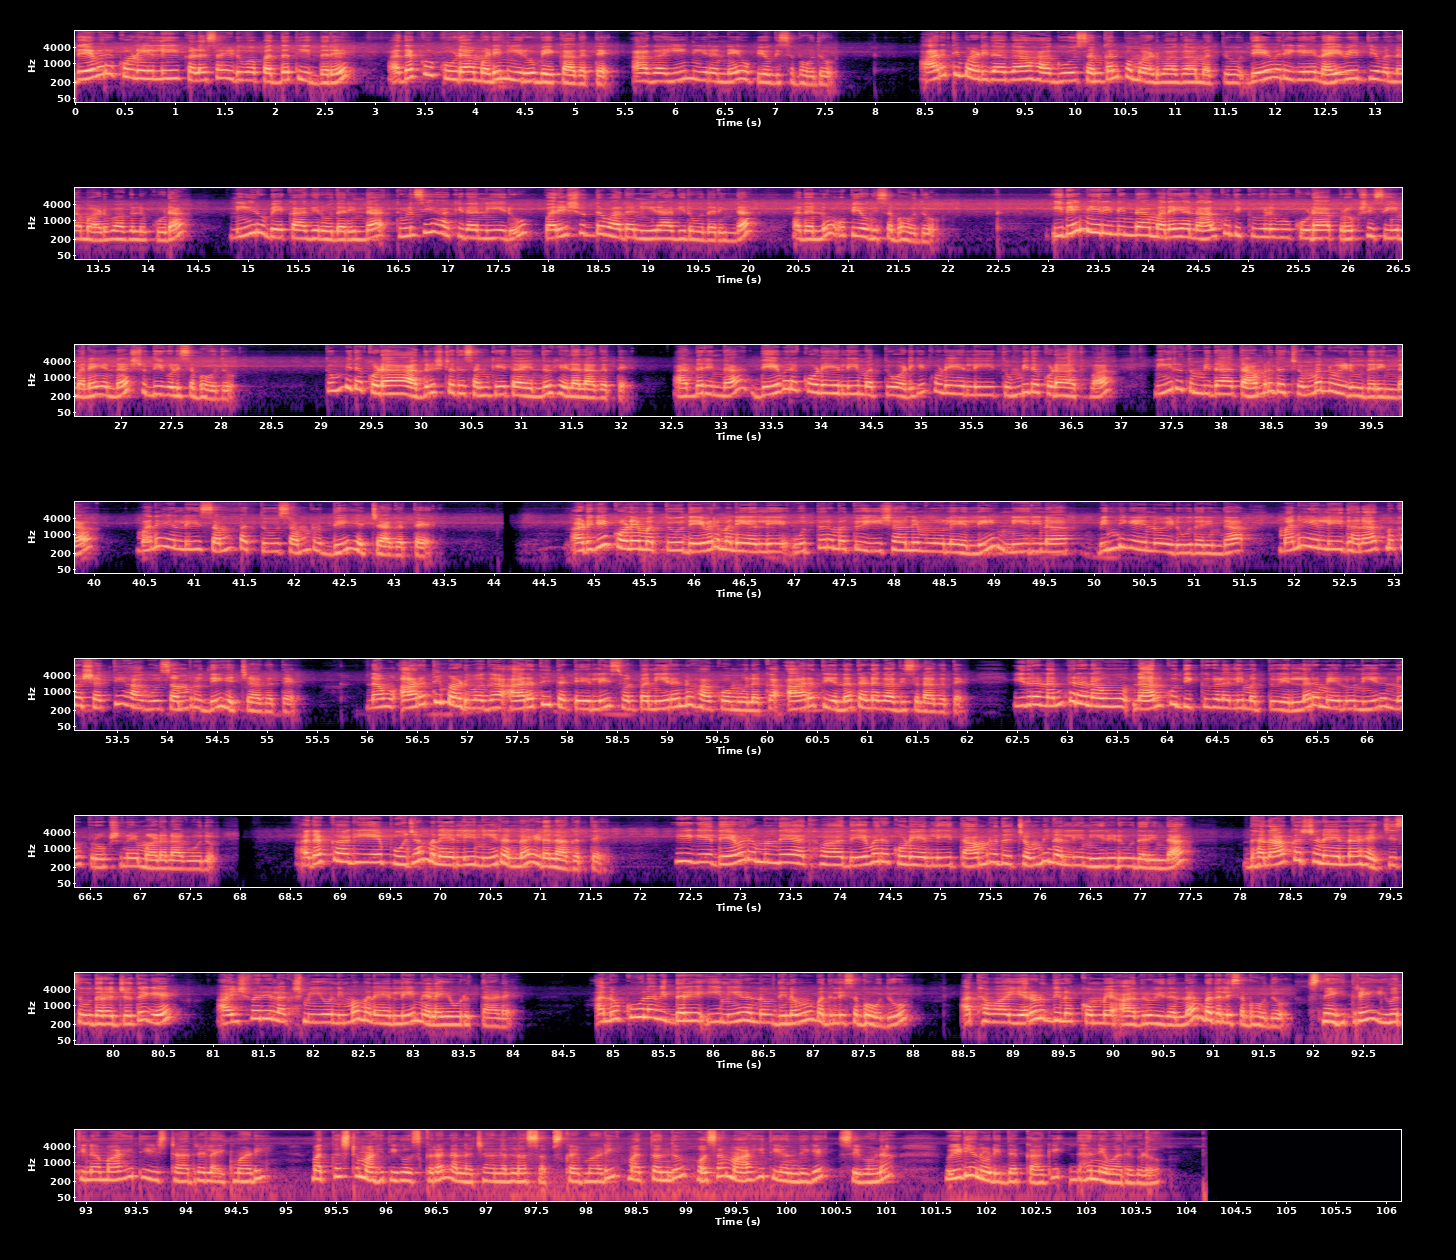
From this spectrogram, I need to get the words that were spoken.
ದೇವರ ಕೋಣೆಯಲ್ಲಿ ಕಳಸ ಇಡುವ ಪದ್ಧತಿ ಇದ್ದರೆ ಅದಕ್ಕೂ ಕೂಡ ಮಡಿ ನೀರು ಬೇಕಾಗತ್ತೆ. ಆಗ ಈ ನೀರನ್ನೇ ಉಪಯೋಗಿಸಬಹುದು. ಆರತಿ ಮಾಡಿದಾಗ ಹಾಗೂ ಸಂಕಲ್ಪ ಮಾಡುವಾಗ ಮತ್ತು ದೇವರಿಗೆ ನೈವೇದ್ಯವನ್ನು ಮಾಡುವಾಗಲೂ ಕೂಡ ನೀರು ಬೇಕಾಗಿರುವುದರಿಂದ, ತುಳಸಿ ಹಾಕಿದ ನೀರು ಪರಿಶುದ್ಧವಾದ ನೀರಾಗಿರುವುದರಿಂದ ಅದನ್ನು ಉಪಯೋಗಿಸಬಹುದು. ಇದೇ ನೀರಿನಿಂದ ಮನೆಯ ನಾಲ್ಕು ದಿಕ್ಕುಗಳಿಗೂ ಕೂಡ ಪ್ರೋಕ್ಷಿಸಿ ಮನೆಯನ್ನು ಶುದ್ಧಿಗೊಳಿಸಬಹುದು. ತುಂಬಿದ ಕೊಡ ಅದೃಷ್ಟದ ಸಂಕೇತ ಎಂದು ಹೇಳಲಾಗತ್ತೆ. ಆದ್ದರಿಂದ ದೇವರ ಕೋಣೆಯಲ್ಲಿ ಮತ್ತು ಅಡುಗೆ ಕೋಣೆಯಲ್ಲಿ ತುಂಬಿದ ಕೊಡ ಅಥವಾ ನೀರು ತುಂಬಿದ ತಾಮ್ರದ ಚೊಂಬನ್ನು ಇಡುವುದರಿಂದ ಮನೆಯಲ್ಲಿ ಸಂಪತ್ತು, ಸಮೃದ್ಧಿ ಹೆಚ್ಚಾಗತ್ತೆ. ಅಡುಗೆ ಕೋಣೆ ಮತ್ತು ದೇವರ ಮನೆಯಲ್ಲಿ ಉತ್ತರ ಮತ್ತು ಈಶಾನ್ಯ ಮೂಲೆಯಲ್ಲಿ ನೀರಿನ ಬಿಂದಿಗೆಯನ್ನು ಇಡುವುದರಿಂದ ಮನೆಯಲ್ಲಿ ಧನಾತ್ಮಕ ಶಕ್ತಿ ಹಾಗೂ ಸಮೃದ್ಧಿ ಹೆಚ್ಚಾಗತ್ತೆ. ನಾವು ಆರತಿ ಮಾಡುವಾಗ ಆರತಿ ತಟ್ಟೆಯಲ್ಲಿ ಸ್ವಲ್ಪ ನೀರನ್ನು ಹಾಕುವ ಮೂಲಕ ಆರತಿಯನ್ನು ತಣ್ಣಗಾಗಿಸಲಾಗುತ್ತೆ. ಇದರ ನಂತರ ನಾವು ನಾಲ್ಕು ದಿಕ್ಕುಗಳಲ್ಲಿ ಮತ್ತು ಎಲ್ಲರ ಮೇಲೂ ನೀರನ್ನು ಪ್ರೋಕ್ಷಣೆ ಮಾಡಲಾಗುವುದು. ಅದಕ್ಕಾಗಿಯೇ ಪೂಜಾ ಮನೆಯಲ್ಲಿ ನೀರನ್ನು ಇಡಲಾಗತ್ತೆ. ಹೀಗೆ ದೇವರ ಮುಂದೆ ಅಥವಾ ದೇವರ ಕೋಣೆಯಲ್ಲಿ ತಾಮ್ರದ ಚೊಂಬಿನಲ್ಲಿ ನೀರಿಡುವುದರಿಂದ ಧನಾಕರ್ಷಣೆಯನ್ನು ಹೆಚ್ಚಿಸುವುದರ ಜೊತೆಗೆ ಐಶ್ವರ್ಯ ಲಕ್ಷ್ಮಿಯು ನಿಮ್ಮ ಮನೆಯಲ್ಲಿ ನೆಲೆಯೂರುತ್ತಾಳೆ. ಅನುಕೂಲವಿದ್ದರೆ ಈ ನೀರನ್ನು ದಿನವೂ ಬದಲಿಸಬಹುದು. ಅಥವಾ ಎರಡು ದಿನಕ್ಕೊಮ್ಮೆ ಆದರೂ ಇದನ್ನು ಬದಲಿಸಬಹುದು. ಸ್ನೇಹಿತರೆ, ಇವತ್ತಿನ ಮಾಹಿತಿ ಇಷ್ಟ ಆದರೆ ಲೈಕ್ ಮಾಡಿ, ಮತ್ತಷ್ಟು ಮಾಹಿತಿಗೋಸ್ಕರ ನನ್ನ ಚಾನಲ್ನ ಸಬ್ಸ್ಕ್ರೈಬ್ ಮಾಡಿ, ಮತ್ತೊಂದು ಹೊಸ ಮಾಹಿತಿಯೊಂದಿಗೆ ಸಿಗೋಣ. ವಿಡಿಯೋ ನೋಡಿದ್ದಕ್ಕಾಗಿ ಧನ್ಯವಾದಗಳು.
